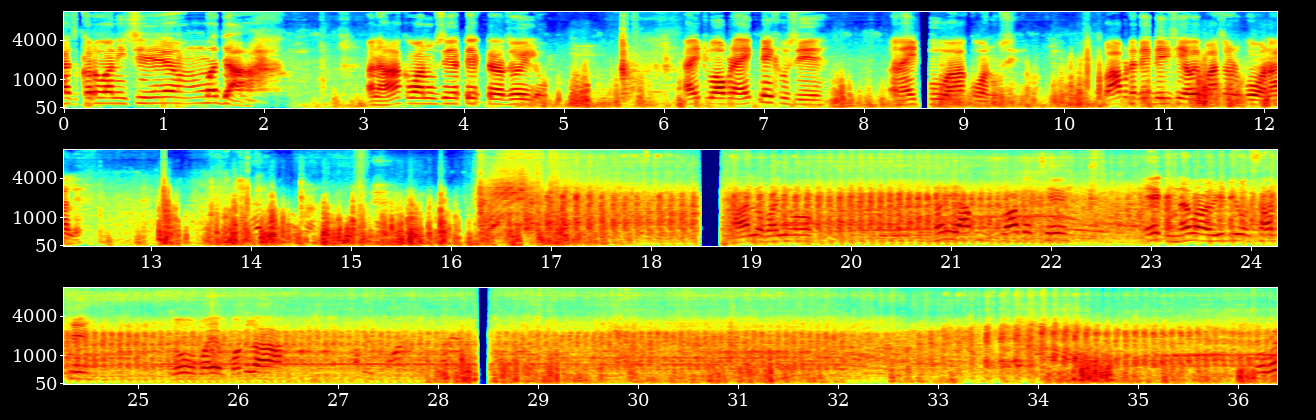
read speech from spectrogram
આજ કરવાની છે મજા. અને હાંકવાનું છે ટ્રેક્ટર જોઈ લો. આટલું આપણે હાંક નાખ્યું છે અને આટલું હાંકવાનું છે. તો આપણે દઈ દઈએ છીએ હવે પાછળ ફોન હાલે. હાલો ભાઈઓ. ફરી આપનું સ્વાગત છે એક નવા વીડિયો સાથે. જો ભાઈ બગલા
